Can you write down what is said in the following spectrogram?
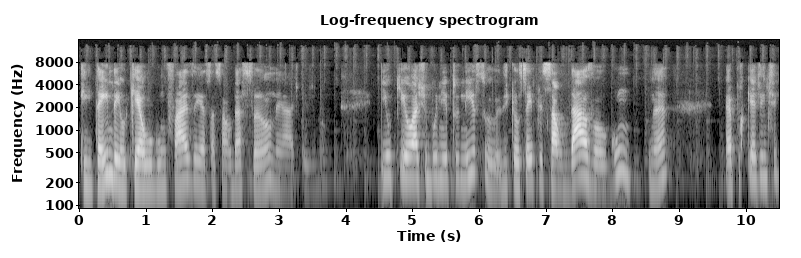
que entendem o que é Ogum fazem essa saudação, né? E o que eu acho bonito nisso, de que eu sempre saudava Ogum, né? É porque a gente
